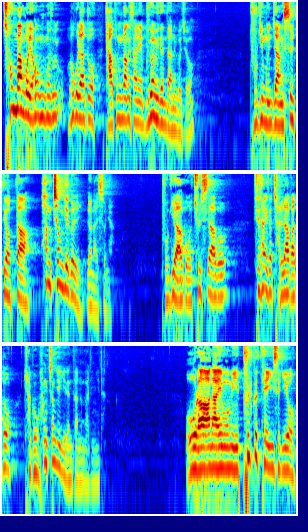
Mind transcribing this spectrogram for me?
천만고 영웅옥이라도 다 북망산의 무덤이 된다는 거죠. 부기문장 쓸데없다 황청객을 면할소냐. 부기하고 출세하고 세상에서 잘 나가도 결국 황청객이 된다는 말입니다. 오라 나의 몸이 풀 끝에 이슬이요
